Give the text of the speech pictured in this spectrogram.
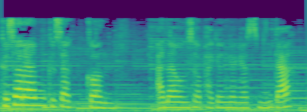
그 사람 그 사건 아나운서 박연경이었습니다.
